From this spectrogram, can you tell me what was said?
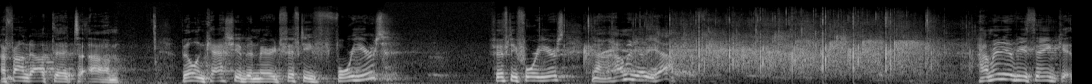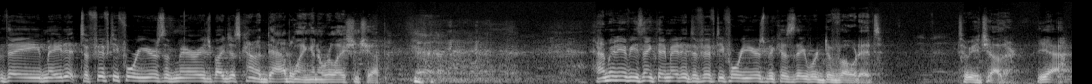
I found out that um, Bill and Cassie have been married 54 years. 54 years? Now, how many of you, yeah. How many of you think they made it to 54 years of marriage by just kind of dabbling in a relationship? How many of you think they made it to 54 years because they were devoted Amen. to each other? Yeah.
